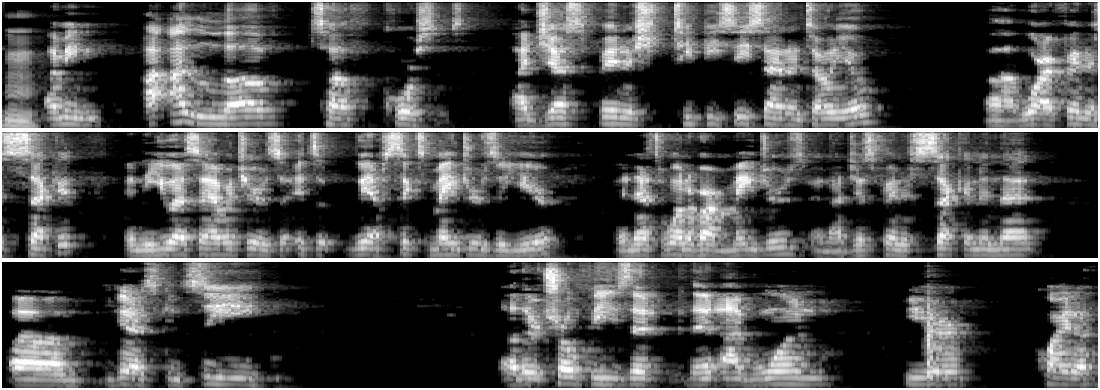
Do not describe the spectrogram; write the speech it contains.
Mm. I mean, I, I love tough courses. I just finished TPC San Antonio uh, where I finished second. in the U.S. Amateur. It's, it's a, we have six majors a year, and that's one of our majors. And I just finished second in that. Um, you guys can see other trophies that that I've won here. Quite a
